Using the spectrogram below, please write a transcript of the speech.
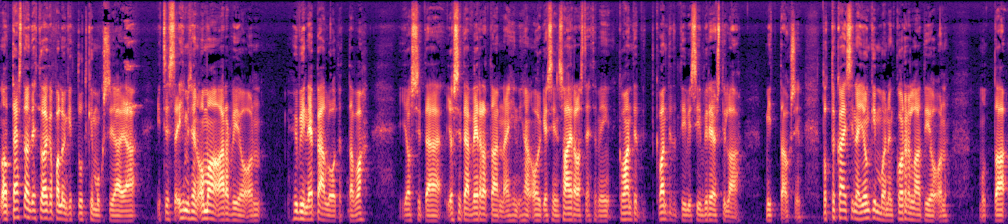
No tästä on tehty aika paljonkin tutkimuksia ja itse asiassa ihmisen oma arvio on hyvin epäluotettava, jos sitä, jos sitä verrataan näihin ihan oikeisiin sairaalassa tehtäviin kvantitatiivisiin vireystilammittauksiin. Totta kai siinä jonkinmoinen korrelaatio on, mutta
